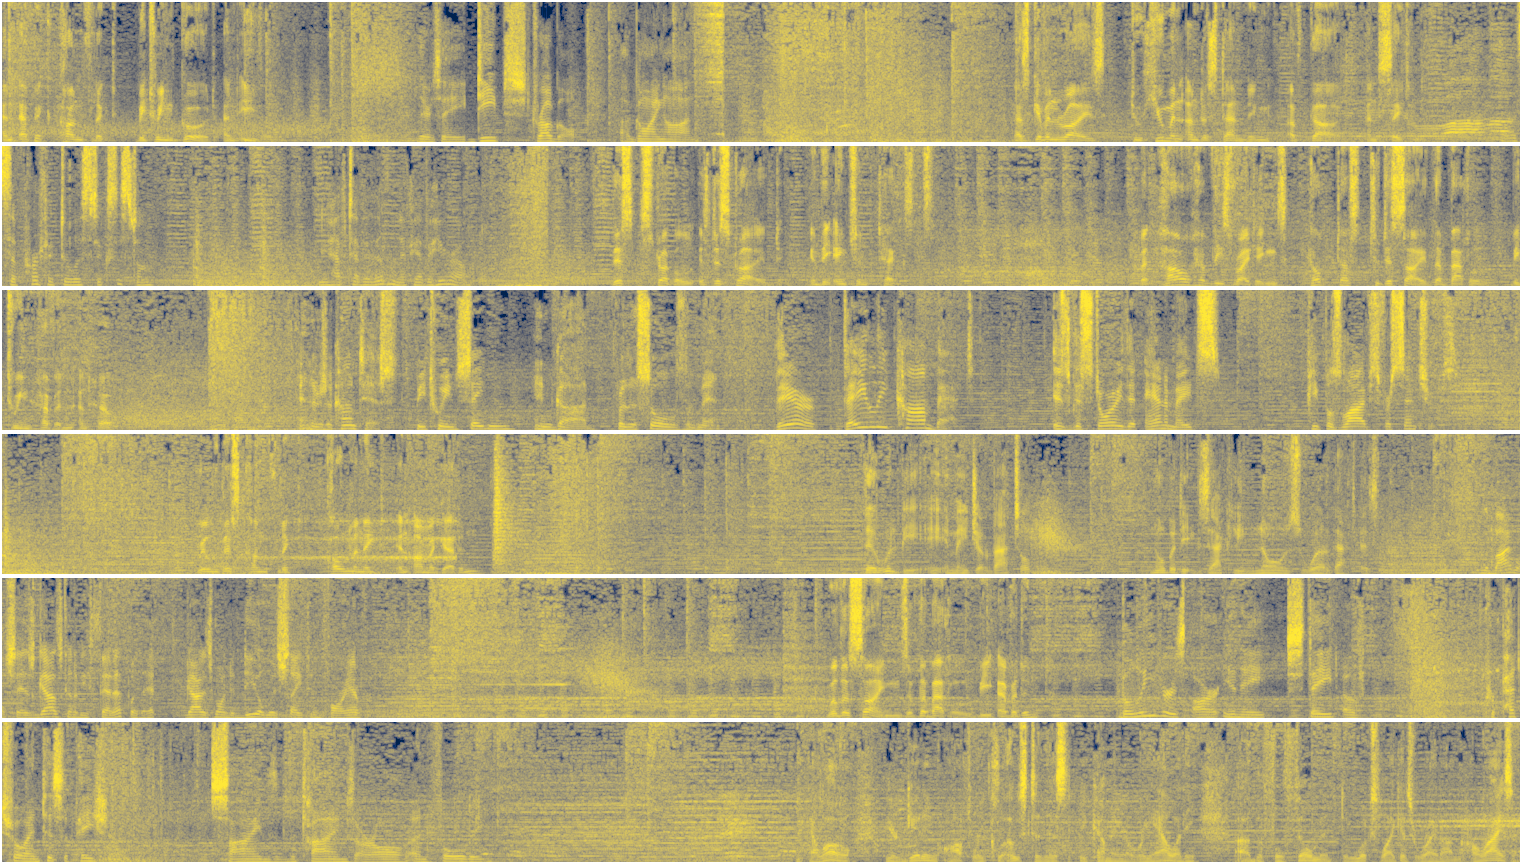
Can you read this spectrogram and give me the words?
An epic conflict between good and evil. There's a deep struggle uh, going on. Has given rise to human understanding of God and Satan. Well, it's a perfect dualistic system. You have to have a villain if you have a hero. This struggle is described in the ancient texts. But how have these writings helped us to decide the battle between heaven and hell? And there's a contest between Satan and God for the souls of men. Their daily combat is the story that animates people's lives for centuries. Will this conflict culminate in Armageddon? There will be a, a major battle. Nobody exactly knows where that is now. The Bible says God's going to be fed up with it. God is going to deal with Satan forever. Will the signs of the battle be evident? Believers are in a state of perpetual anticipation. Signs of the times are all unfolding. Hello, are getting awfully close to this becoming a reality. Uh, the fulfillment looks like it's right on the horizon.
